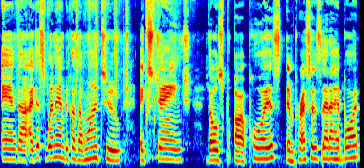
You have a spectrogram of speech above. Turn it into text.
And uh, I just went in because I wanted to exchange those uh, Poise Impressas that I had bought.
